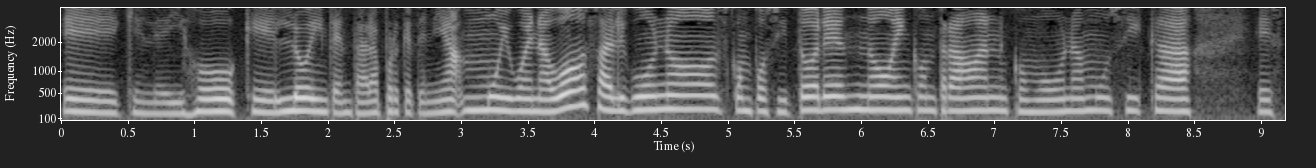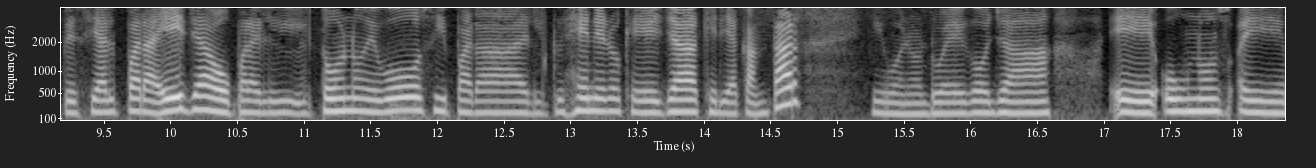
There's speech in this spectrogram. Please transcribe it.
eh, quien le dijo que lo intentara porque tenía muy buena voz. Algunos compositores no encontraban como una música especial para ella o para el tono de voz y para el género que ella quería cantar. Y bueno, luego ya eh, unos eh,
